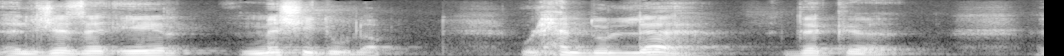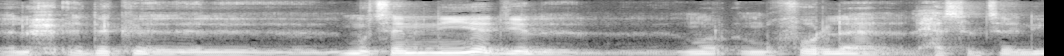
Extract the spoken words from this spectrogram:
الجزائر ماشي دولة. والحمد لله ذاك ذاك المتمنية ديال المغفور له الحسن الثاني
